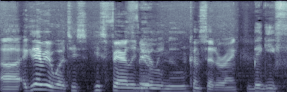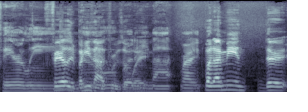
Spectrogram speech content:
Uh, Xavier Woods he's he's fairly, Fairly new, new. considering, Biggie fairly. Fairly, but he's not a new, but cruiserweight. Not right. but I mean they're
